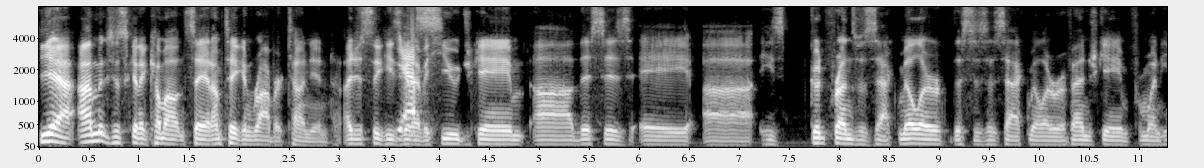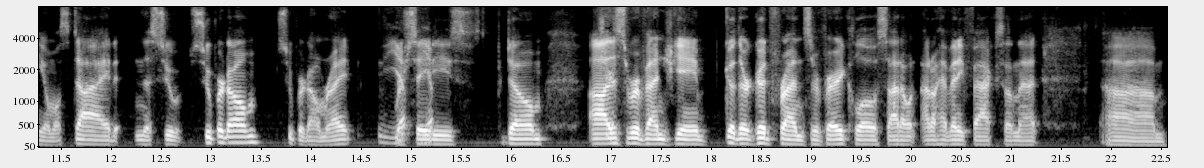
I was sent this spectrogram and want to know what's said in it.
Yeah, I'm just gonna come out and say it. I'm taking Robert Tonyan. I just think he's gonna have a huge game. Uh, this is a uh, he's good friends with Zach Miller. This is a Zach Miller revenge game from when he almost died in the Su- Superdome. Superdome, right? Yep, Mercedes Dome. Uh, This is a revenge game. Good, they're good friends. They're very close. I don't I don't have any facts on that. Um,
